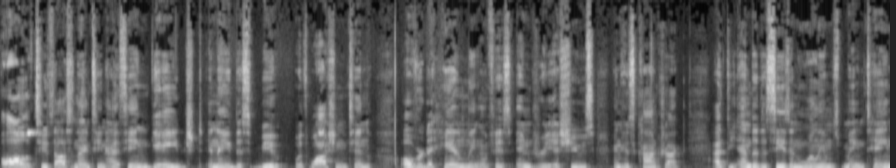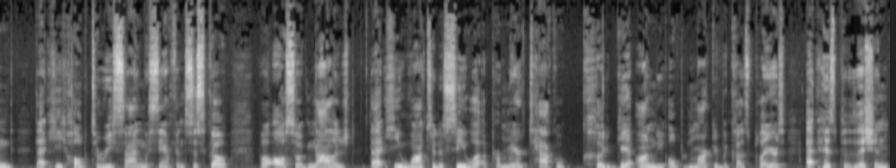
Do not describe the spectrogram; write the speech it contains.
all of 2019 as he engaged in a dispute with Washington over the handling of his injury issues and his contract. At the end of the season, Williams maintained that he hoped to re sign with San Francisco, but also acknowledged that he wanted to see what a premier tackle could get on the open market because players at his position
